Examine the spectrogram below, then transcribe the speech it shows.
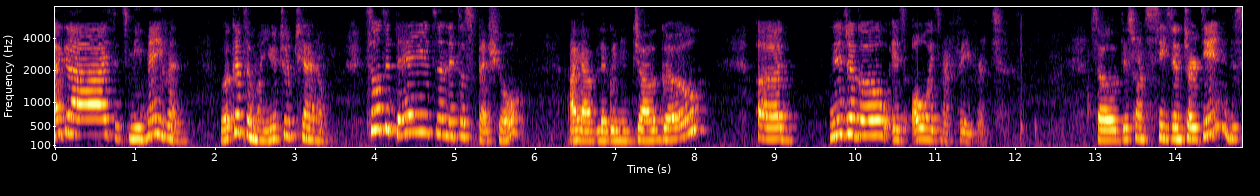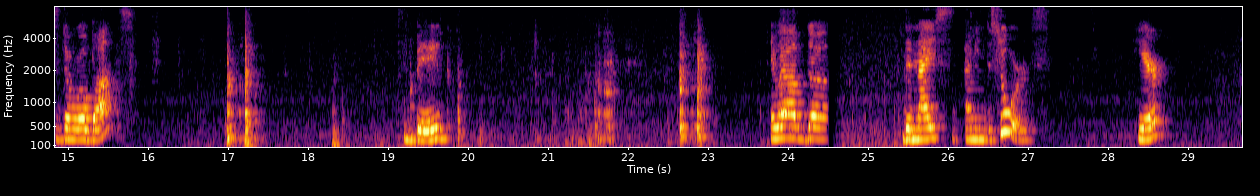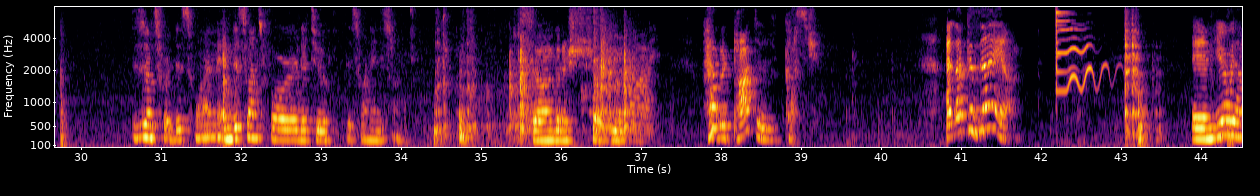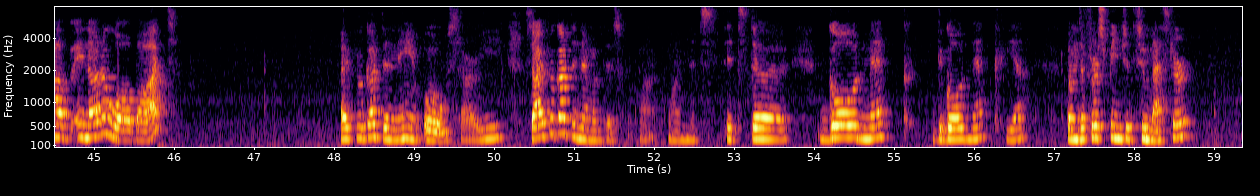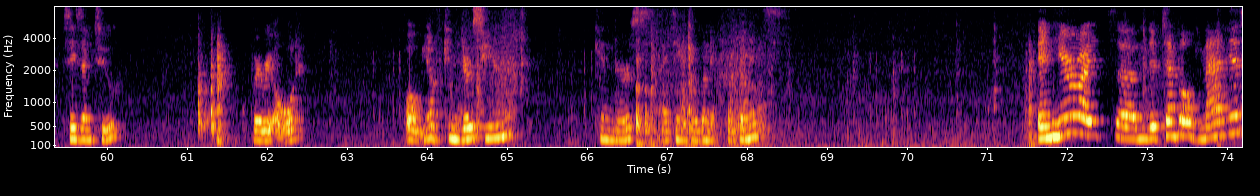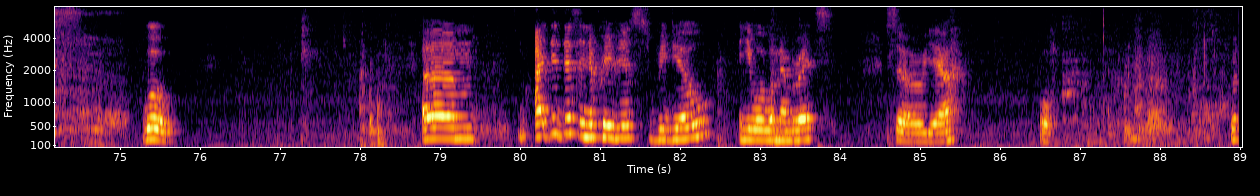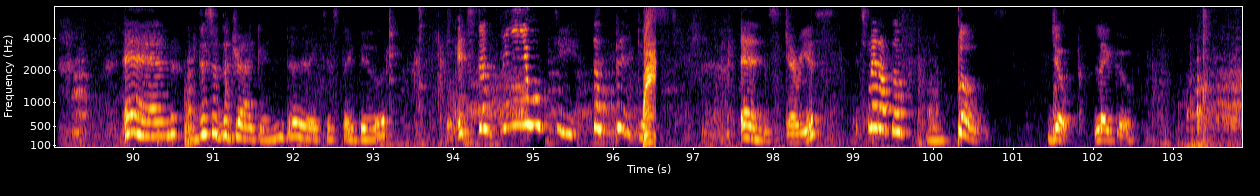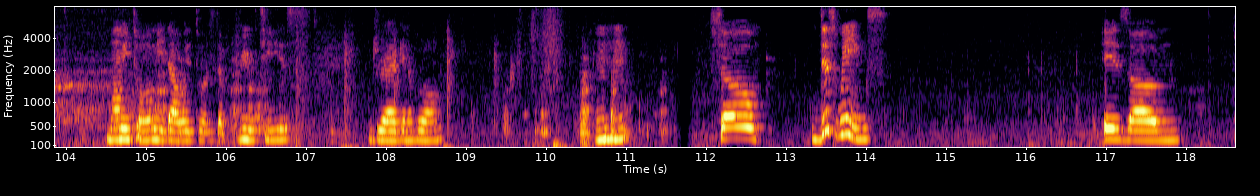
Hi guys, it's me Maven. Welcome to my YouTube channel. So today it's a little special. I have Lego Ninjago. Uh, Ninjago is always my favorite. So this one's season 13. This is the robots. It's big. And we have the the nice, I mean the swords here. This one's for this one, and this one's for the two. This one and this one. So I'm gonna show you my Harry Potter costume. Alakazam! And here we have another robot. I forgot the name. Oh, sorry. So I forgot the name of this one. It's it's the gold neck. The gold neck, yeah. From the first Spinjitzu Master, season two very old. Oh, we have Kinders here. Kinders. I think we're gonna open it. And here it's um, the Temple of Madness. Whoa. Um, I did this in a previous video, and you will remember it. So yeah. Oh. This is the dragon, the latest I built. It's the beauty, the biggest, and the scariest. It's made out of bones. Joke, Lego. Mommy told me that it was the beautiest dragon of all. Mm-hmm. So, this wings is, um,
